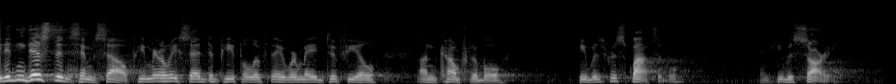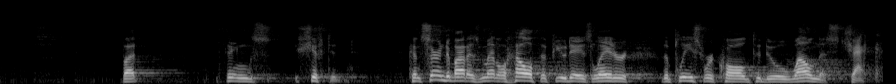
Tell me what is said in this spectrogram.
He didn't distance himself. He merely said to people if they were made to feel uncomfortable, he was responsible and he was sorry. But things shifted. Concerned about his mental health, a few days later, the police were called to do a wellness check.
